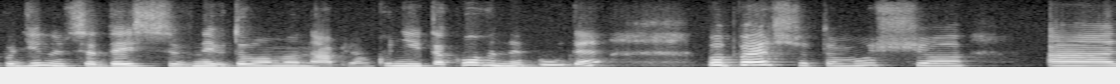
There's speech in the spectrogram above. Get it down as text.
подінуться десь в невідомому напрямку. Ні, такого не буде. По-перше, тому що а,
